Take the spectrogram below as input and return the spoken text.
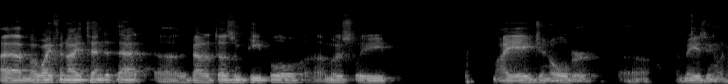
uh, my wife and I attended that. Uh, about a dozen people, uh, mostly my age and older, uh, amazingly.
